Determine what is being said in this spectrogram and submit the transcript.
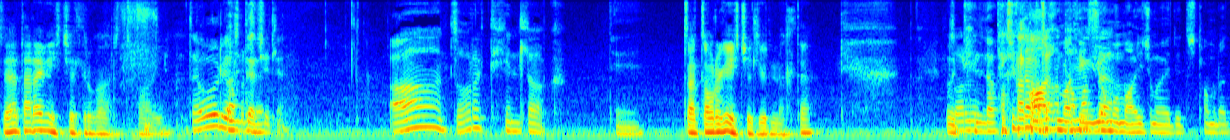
За дараагийн хичээл рүү орцгоё. За өөр ямар хичээл вэ? Аа, зураг технологи. Тий. За зургийн хичээл ер нь бол тий. Зургийн юм юм ойж моёд идэж томроод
